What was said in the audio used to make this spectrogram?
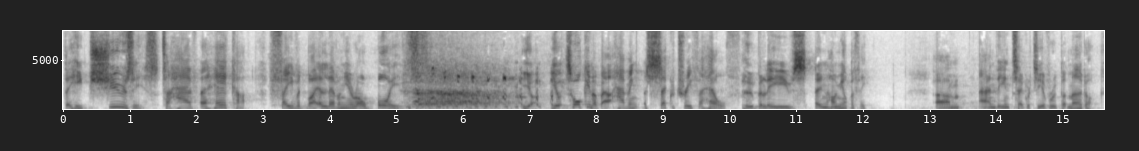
that he chooses to have a haircut favoured by 11 year old boys. you're, you're talking about having a secretary for health who believes in homeopathy um, and the integrity of Rupert Murdoch.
